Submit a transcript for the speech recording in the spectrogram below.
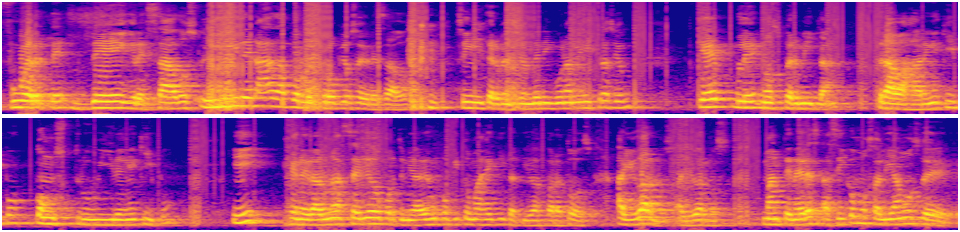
fuerte de egresados, liderada por los propios egresados, sin intervención de ninguna administración, que nos permita trabajar en equipo, construir en equipo y generar una serie de oportunidades un poquito más equitativas para todos. Ayudarnos, ayudarnos. Mantener, así como salíamos de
